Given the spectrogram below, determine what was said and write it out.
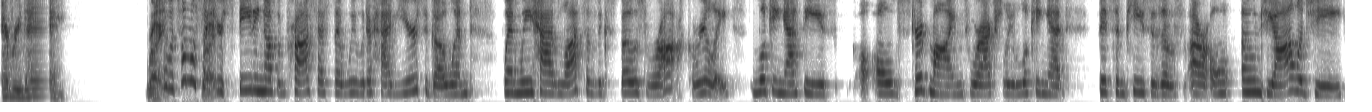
every day. Right. So it's almost like Right. you're speeding up the process that we would have had years ago when when we had lots of exposed rock, really. Looking at these old strip mines, we're actually looking at bits and pieces of our own, own geology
